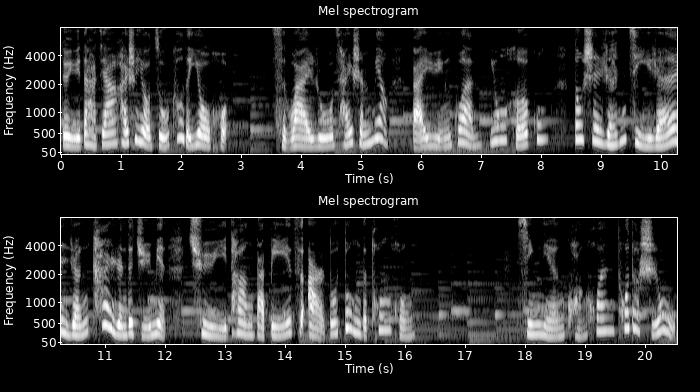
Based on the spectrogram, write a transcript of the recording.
对于大家还是有足够的诱惑。此外，如财神庙、白云观、雍和宫，都是人挤人、人看人的局面，去一趟把鼻子、耳朵冻得通红。新年狂欢拖到十五，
